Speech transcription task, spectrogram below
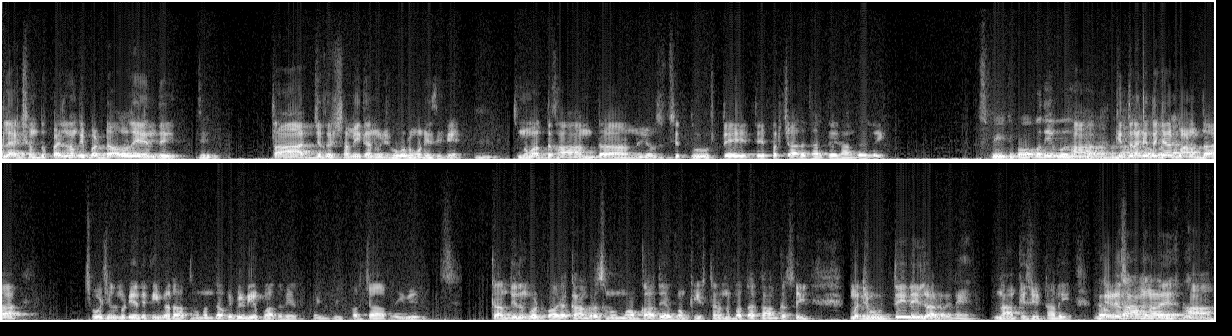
ਇਲੈਕਸ਼ਨ ਤੋਂ ਪਹਿਲਾਂ ਕੋਈ ਵੱਡਾ ਉਹਦਾ ਦੇ ਦਿੰਦੇ ਜੀ। ਤਾਂ ਅੱਜ ਕੁਝ ਸਮੀਕਰਨ ਵਿੱਚ ਹੋਰ ਹੋਣੇ ਸੀਗੇ। ਤੁਹਾਨੂੰ ਮੈਂ ਦਿਖਾਉਣ ਦਾ ਸਿੰਘ ਸਿੱਧੂ ਸਟੇਜ ਤੇ ਪ੍ਰਚਾਰ ਕਰਦੇ ਕਾਂਗਰਸ ਲਈ। ਸਪੀਚ ਬਹੁਤ ਵਧੀਆ ਬੋਲਦਾ ਹਾਂ ਕਿਤੇ ਨਾ ਕਿਤੇ ਜੇ ਬਣਦਾ। ਸੋਸ਼ਲ ਮੀਡੀਆ ਤੇ ਕਈ ਵਾਰ ਰਾਤ ਨੂੰ ਬੰਦਾ ਕੋਈ ਵੀਡੀਓ ਪਾ ਦੇਵੇ ਕੋਈ ਪ੍ਰਚਾਰ ਲਈ ਵੀ। ਗਾਂਧੀ ਨੂੰ ਵੋਟ ਪਾਓ ਜਾਂ ਕਾਂਗਰਸ ਨੂੰ ਮੌਕਾ ਦਿਓ ਕਿਉਂਕਿ ਇਸ ਟਾਈਮ ਨੂੰ ਪਤਾ ਕਾਂਗਰਸ ਹੀ ਮਜ਼ਬੂਤੀ ਲਈ ਲੜ ਰਹੇ ਨੇ ਨਾ ਕਿ ਸੀਟਾਂ ਲਈ। ਜਿਹੜੇ ਹਿਸਾਬ ਨਾਲ ਹਾਂ।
